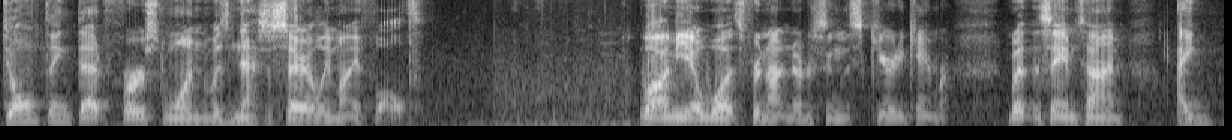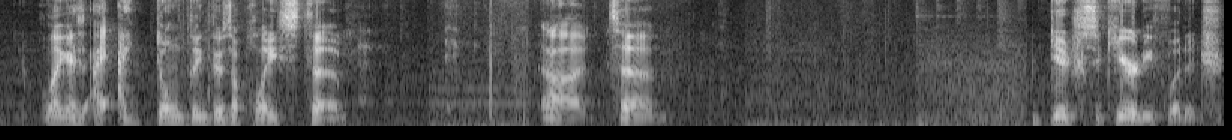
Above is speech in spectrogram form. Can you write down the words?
don't think that first one was necessarily my fault. Well, I mean, it was for not noticing the security camera, but at the same time, I like I I don't think there's a place to uh to ditch security footage.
